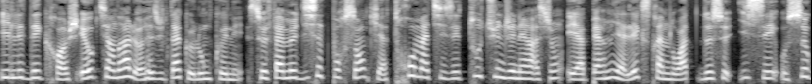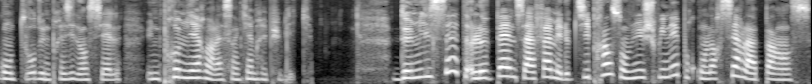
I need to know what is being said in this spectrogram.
il les décroche et obtiendra le résultat que l'on connaît, ce fameux 17% qui a traumatisé toute une génération et a permis à l'extrême droite de se hisser au second tour d'une présidentielle, une première dans la Ve République. 2007, Le Pen, sa femme et le petit prince sont venus chouiner pour qu'on leur serre la pince.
